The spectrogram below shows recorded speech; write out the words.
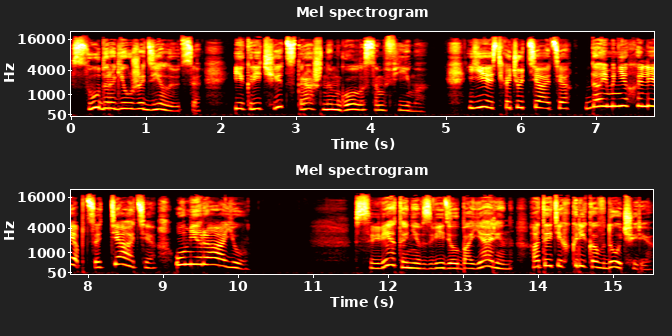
судороги уже делаются, и кричит страшным голосом Фима. «Есть хочу, тятя! Дай мне хлебца, тятя! Умираю!» Света не взвидел боярин от этих криков дочери.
